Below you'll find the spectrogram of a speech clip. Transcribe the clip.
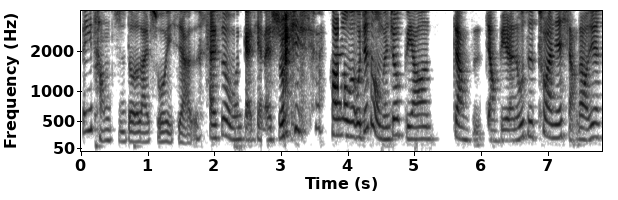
非常值得来说一下的，还是我们改天来说一下。好了，我们我觉得我们就不要。这样子讲别人的，我只是突然间想到，因为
